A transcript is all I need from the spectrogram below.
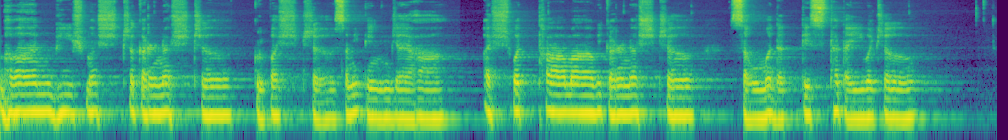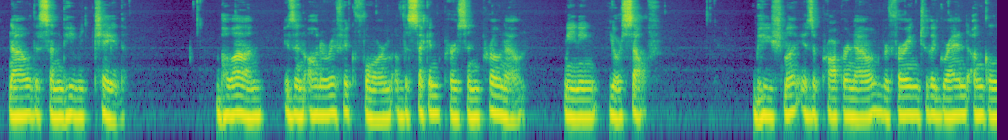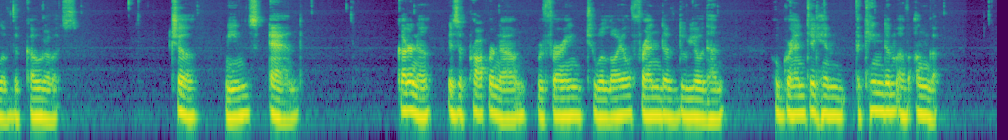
भवान् भीष्मश्च कर्णश्च कृपश्च समितिं अश्वत्थामाविकर्णश्च सौमदत्तिस्तथैव च Now the Sandhi Vichhed. Bhavan is an honorific form of the second person pronoun, meaning yourself. Bhishma is a proper noun referring to the grand uncle of the Kauravas. Cha means and. Karna is a proper noun referring to a loyal friend of Duryodhan who granted him the kingdom of Anga.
